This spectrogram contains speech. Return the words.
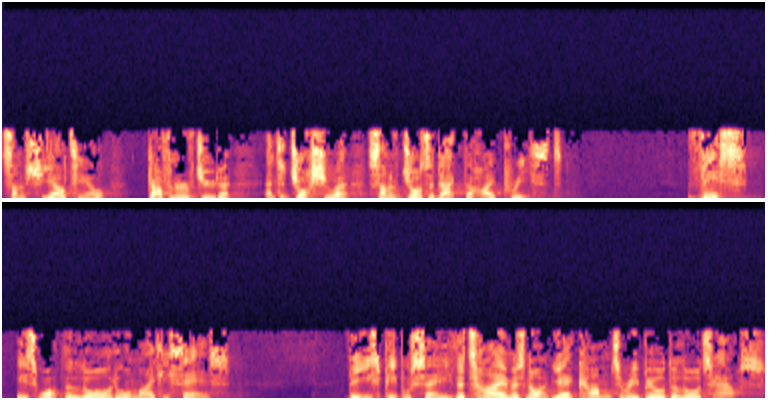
son of Shealtiel, governor of Judah, and to Joshua, son of Jozadak, the high priest. This is what the Lord Almighty says. These people say, the time has not yet come to rebuild the Lord's house.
